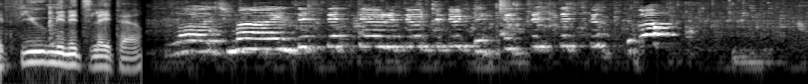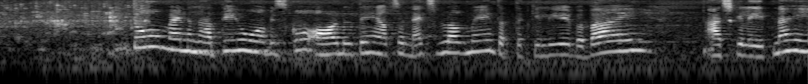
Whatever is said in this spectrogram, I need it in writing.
A few minutes later. Watch mine. Do, do, do, do, do, do, do, do. रुको। तो मैं नहाती हूँ अब इसको और मिलते हैं आपसे नेक्स्ट ब्लॉग में तब तक के लिए बाय बाय आज के लिए इतना ही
